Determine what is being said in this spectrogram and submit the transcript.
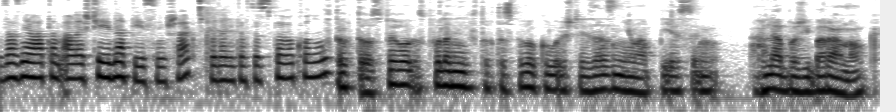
Zaznela tam ale ešte jedna pieseň však v podaní tohto spevokolu. Tohto spevo, v podaní tohto spevokolu ešte zaznela pieseň Hľa Boží baránok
